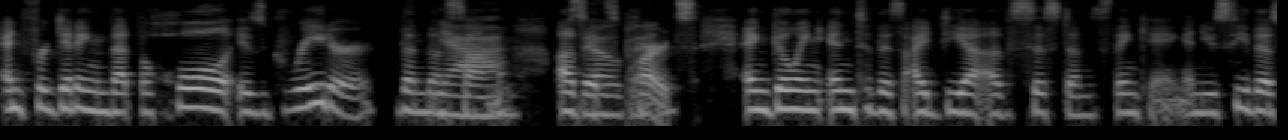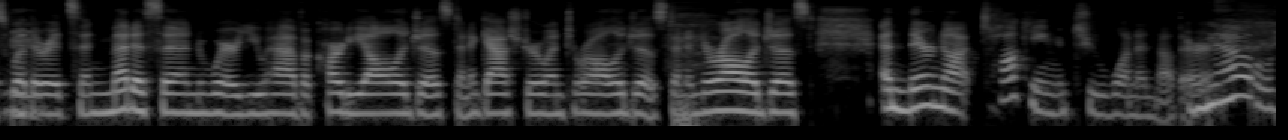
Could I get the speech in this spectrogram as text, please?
and forgetting that the whole is greater than the yeah. sum of so its good. parts and going into this idea of systems thinking. And you see this mm-hmm. whether it's in medicine, where you have a cardiologist and a gastroenterologist and a neurologist, and they're not talking to one another. No.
